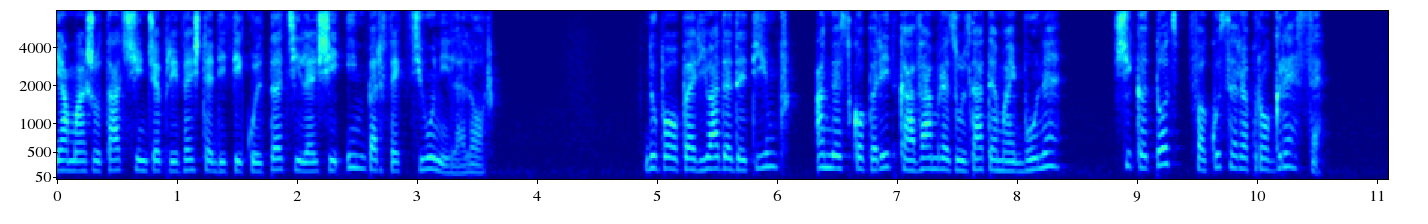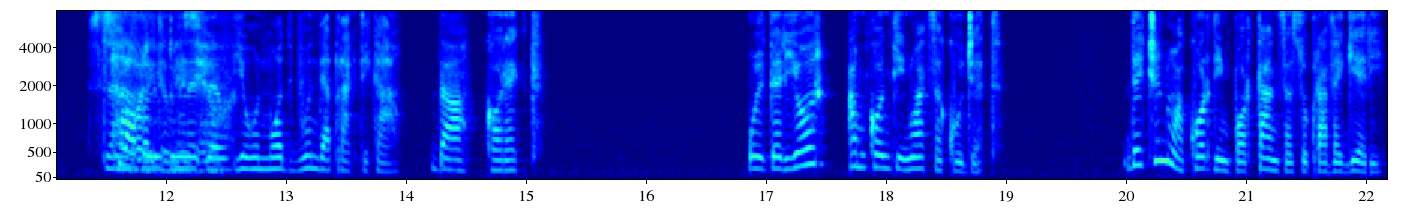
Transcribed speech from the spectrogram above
I-am ajutat și în ce privește dificultățile și imperfecțiunile lor. După o perioadă de timp, am descoperit că aveam rezultate mai bune și că toți făcuseră progrese. Slavă lui Dumnezeu! E un mod bun de a practica. Da, Corect. Ulterior, am continuat să cuget. De ce nu acord importanță supravegherii?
